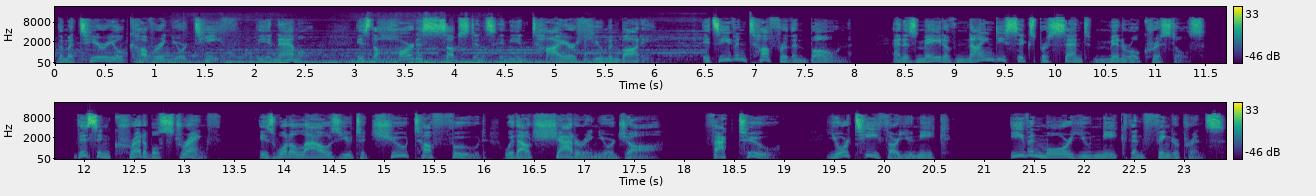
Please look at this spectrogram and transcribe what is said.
The material covering your teeth, the enamel, is the hardest substance in the entire human body. It's even tougher than bone and is made of 96% mineral crystals. This incredible strength is what allows you to chew tough food without shattering your jaw. Fact 2. Your teeth are unique. Even more unique than fingerprints.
